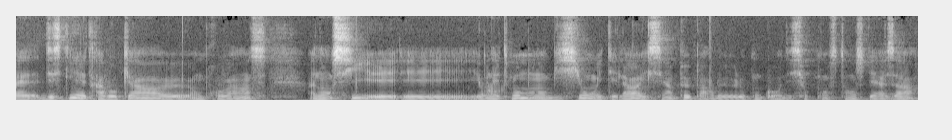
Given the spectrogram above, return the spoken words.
à être avocat en province à Nancy. Et, honnêtement, mon ambition était là, et c'est un peu par le, concours des circonstances, des hasards,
